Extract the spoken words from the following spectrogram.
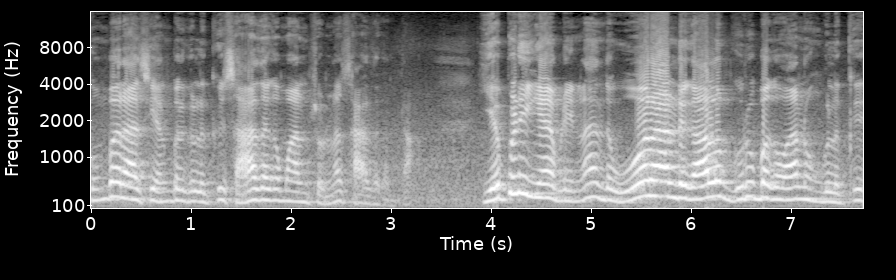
கும்பராசி அன்பர்களுக்கு சாதகமான்னு சொன்னால் சாதகம்தான். எப்படிங்க அப்படின்னா இந்த ஓராண்டு காலம் குரு பகவான் உங்களுக்கு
